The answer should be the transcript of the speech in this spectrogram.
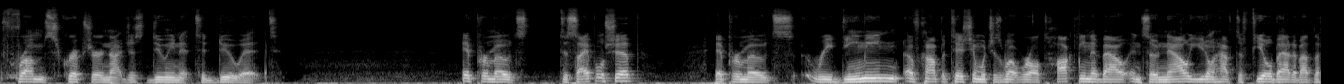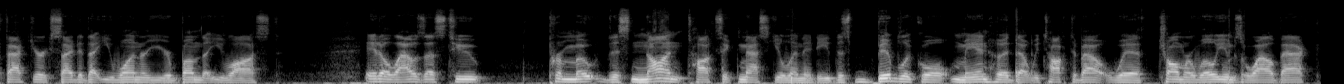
from Scripture, not just doing it to do it. It promotes discipleship. It promotes redeeming of competition, which is what we're all talking about. And so now you don't have to feel bad about the fact you're excited that you won or you're bummed that you lost. It allows us to promote this non toxic masculinity, this biblical manhood that we talked about with Chalmer Williams a while back.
